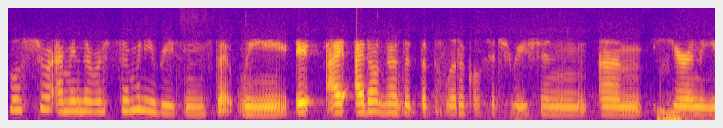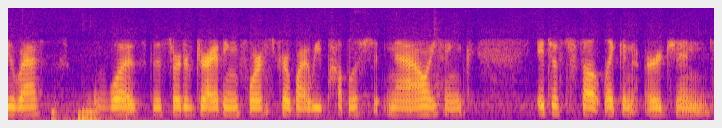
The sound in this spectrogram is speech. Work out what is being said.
Well, sure. I mean, there were so many reasons that we. It, I, I don't know that the political situation um, here in the U.S. was the sort of driving force for why we publish it now. I think it just felt like an urgent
